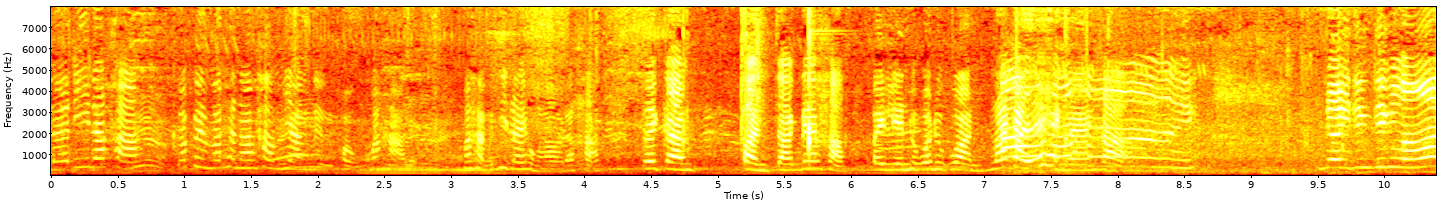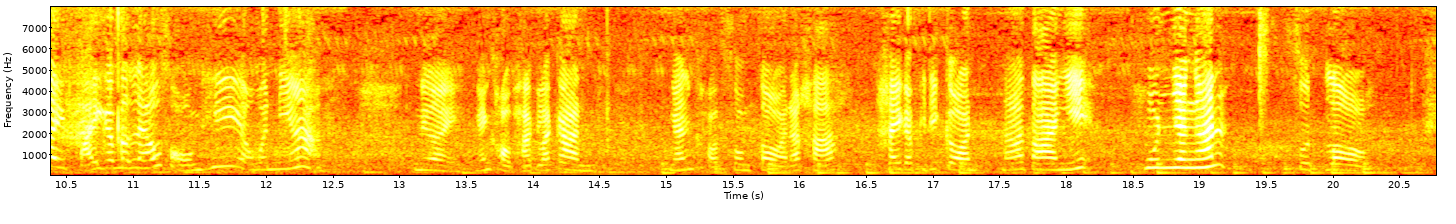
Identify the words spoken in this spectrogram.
และนี่นะคะ ก็เป็นวัฒนธรรมอย่างหนึ่งของมหาลัยมหาวิทยาลัยของเรานะคะโดยการปั่นจักรเนี่ยค่ะ ไปเรียนทุกวันทุกวันร่างกายได้แข็งแรงค่ะเหนื่อยจริง ๆ เลย ไปกันมาแล้วสองที่อะวันเนี้ยเหนื่อยงั้นขอพักละกัน งั้นขอส่งต่อนะคะ ให้กับพิธีกรหน้าตาอย่างนี้ หุ่นอย่างนั้นสุดหล่อเท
